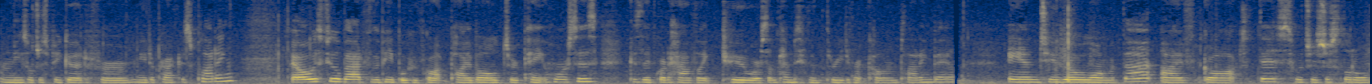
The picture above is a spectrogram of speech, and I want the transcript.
and these will just be good for me to practice plaiting. I always feel bad for the people who've got piebald or paint horses because they've got to have like two or sometimes even three different color and plaiting bands. And to go along with that, I've got this, which is just a little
